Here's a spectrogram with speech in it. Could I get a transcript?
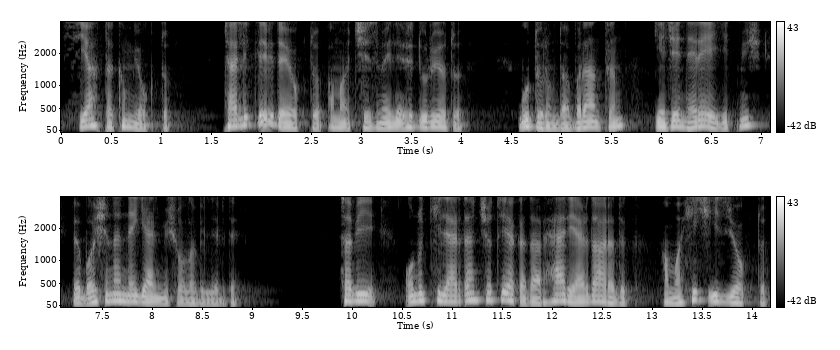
siyah takım yoktu. Terlikleri de yoktu ama çizmeleri duruyordu. Bu durumda Brant'ın gece nereye gitmiş ve başına ne gelmiş olabilirdi? Tabii onu kilerden çatıya kadar her yerde aradık ama hiç iz yoktu.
